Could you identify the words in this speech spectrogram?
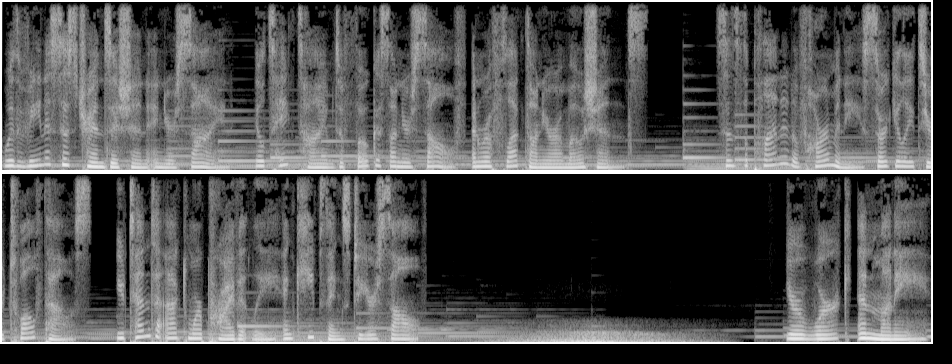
With Venus's transition in your sign, you'll take time to focus on yourself and reflect on your emotions. Since the planet of harmony circulates your 12th house, you tend to act more privately and keep things to yourself. Your work and money.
